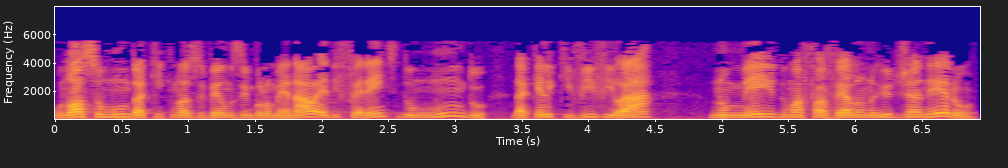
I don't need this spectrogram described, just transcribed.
O nosso mundo aqui que nós vivemos em Blumenau é diferente do mundo daquele que vive lá no meio de uma favela no Rio de Janeiro,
